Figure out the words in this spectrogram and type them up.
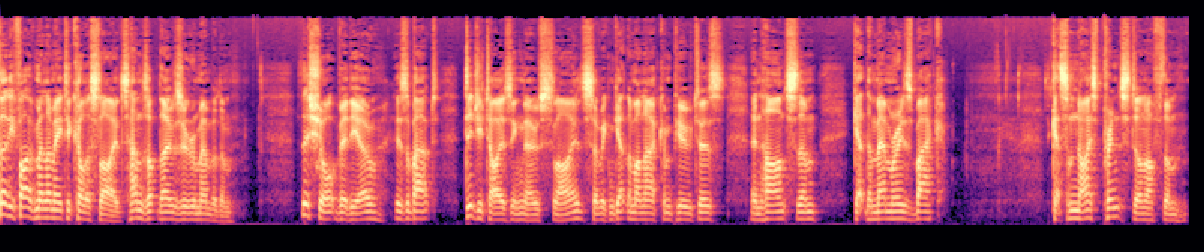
35mm colour slides, hands up those who remember them. This short video is about digitising those slides so we can get them on our computers, enhance them, get the memories back, get some nice prints done off them,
